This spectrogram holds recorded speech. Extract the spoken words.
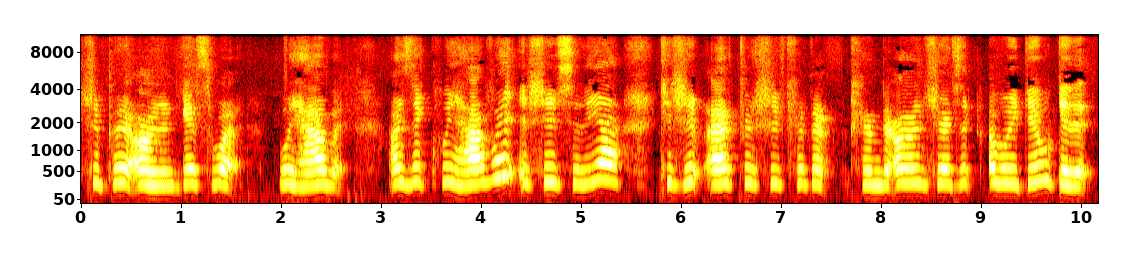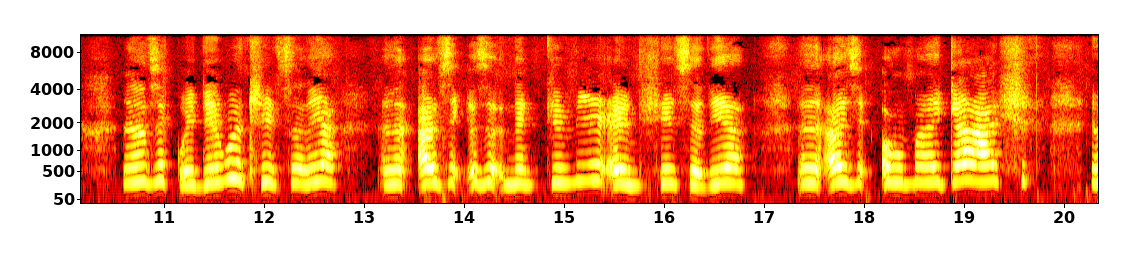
she put it on and guess what? We have it. I was like, we have it? And she said, yeah. Because she, after she turned it, turned it on, she was like, oh, we do get it. And I was like, we do? And she said, yeah. And I was like, is it Nick Jr.? And she said, yeah. And I was like, oh my gosh. It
